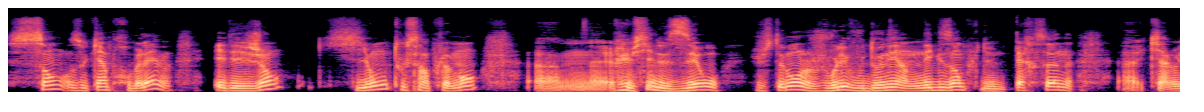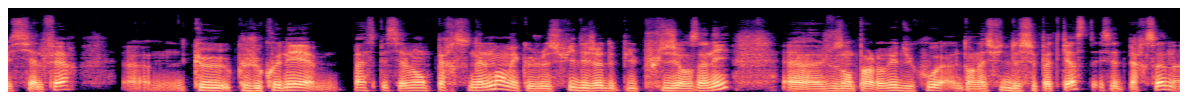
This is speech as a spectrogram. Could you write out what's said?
sans aucun problème et des gens qui ont tout simplement euh, réussi de zéro justement, je voulais vous donner un exemple d'une personne euh, qui a réussi à le faire, euh, que, que je connais pas spécialement personnellement, mais que je suis déjà depuis plusieurs années. Euh, je vous en parlerai du coup dans la suite de ce podcast. Et cette personne,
